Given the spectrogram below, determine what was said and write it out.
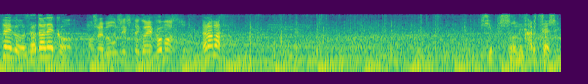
Z tego, za daleko. Możemy użyć tego jako mostu. Rabas! Pieprzony harcerzyk.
